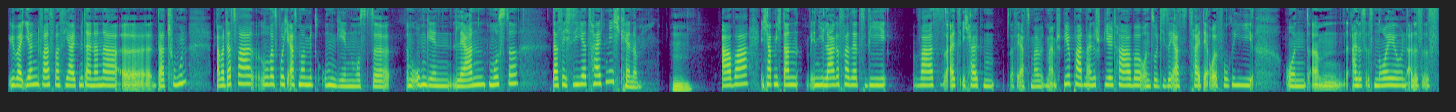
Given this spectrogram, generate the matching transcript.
über irgendwas, was sie halt miteinander äh, da tun. Aber das war sowas, wo ich erstmal mit umgehen musste, im Umgehen lernen musste, dass ich sie jetzt halt nicht kenne. Hm. Aber ich habe mich dann in die Lage versetzt, wie war es, als ich halt das erste Mal mit meinem Spielpartner gespielt habe und so diese erste Zeit der Euphorie und ähm, alles ist neu und alles ist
